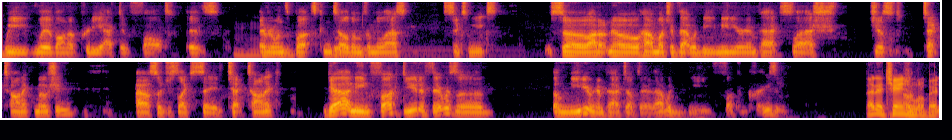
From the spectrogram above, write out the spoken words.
we live on a pretty active fault, as Mhm. everyone's butts can tell them from the last six weeks. So I don't know how much of that would be meteor impact slash just tectonic motion. I also just like to say tectonic. Yeah, I mean, fuck, dude. If there was a a meteor impact up there, that would be fucking crazy. That'd change a would little bit.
